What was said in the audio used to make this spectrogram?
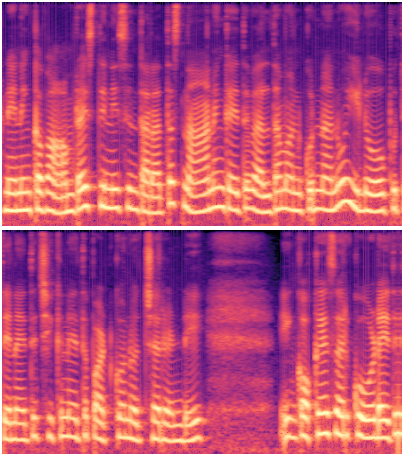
నేను ఇంకా వామ్ రైస్ తినేసిన తర్వాత స్నానంకి అయితే వెళ్దాం అనుకున్నాను ఈ లోపు తినైతే చికెన్ అయితే పట్టుకొని వచ్చారండి. ఇంకొకేసారి కోడ్ అయితే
